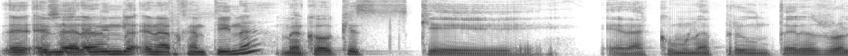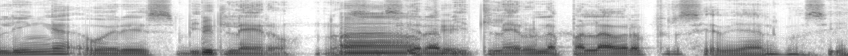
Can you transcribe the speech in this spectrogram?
En, Argentina? Me acuerdo que es que era como una pregunta: ¿eres rolinga o eres bitlero? No sé ah, si era bitlero la palabra, pero sí había algo así.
